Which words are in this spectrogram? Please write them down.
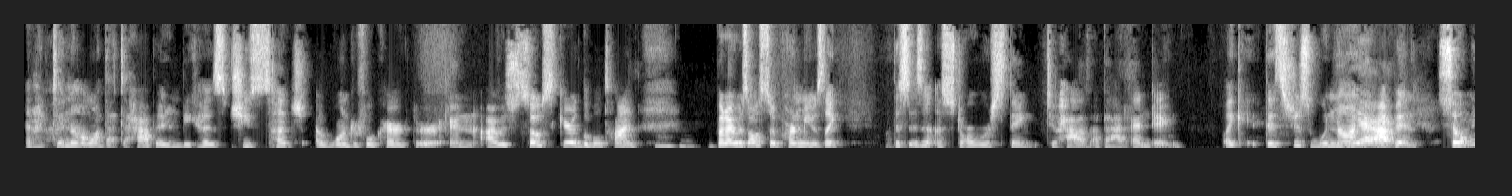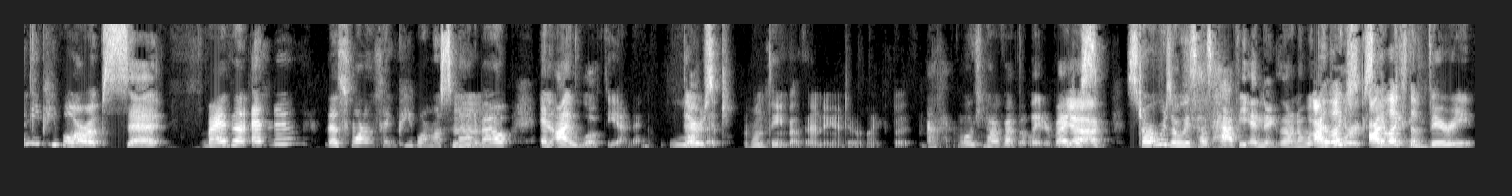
And I did not want that to happen because she's such a wonderful character and I was so scared the whole time. Mhm. But I was also, part of me was like, this isn't a Star Wars thing to have a bad ending. Like, this just would not Yeah. happen. So many people are upset by the ending. That's one of the things people are most mad Hmm. about, and I love the ending. Love There's it. one thing about the ending I didn't like, but Okay, well we can talk about that later. But I Yeah. just Star Wars always has happy endings. I don't know what I like I liked the very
